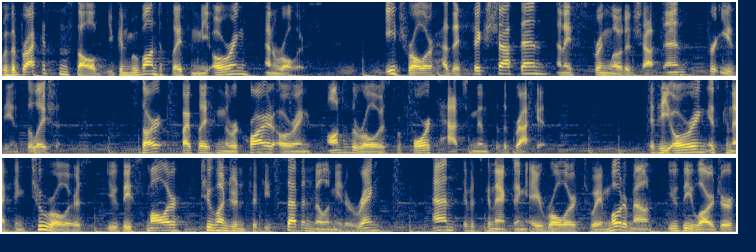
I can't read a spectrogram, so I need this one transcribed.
With the brackets installed, you can move on to placing the O-rings and rollers. Each roller has a fixed shaft end and a spring-loaded shaft end for easy installation. Start by placing the required O-rings onto the rollers before attaching them to the bracket. If the O-ring is connecting two rollers, use the smaller 257mm ring, and if it's connecting a roller to a motor mount, use the larger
